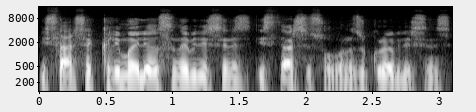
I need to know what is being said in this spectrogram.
İsterse klima ile ısınabilirsiniz, isterse sobanızı kurabilirsiniz.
